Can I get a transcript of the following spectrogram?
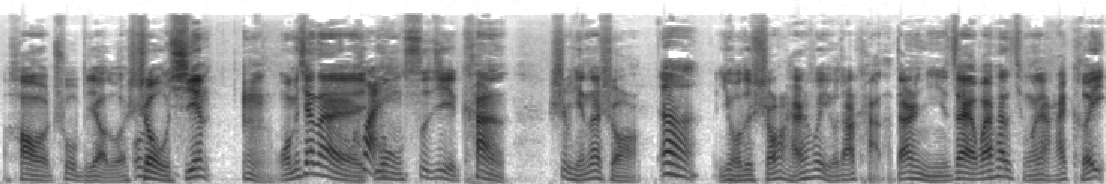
好处比较多。首先，嗯，我们现在用四 G 看视频的时候，嗯，有的时候还是会有点卡的，但是你在 WiFi 的情况下还可以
